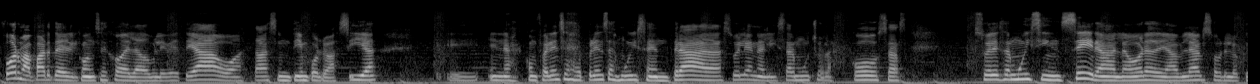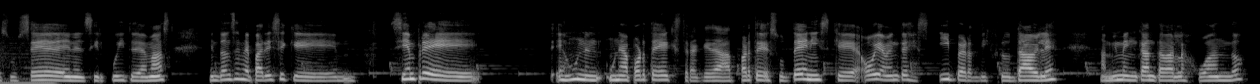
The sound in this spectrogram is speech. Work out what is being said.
forma parte del consejo de la WTA o hasta hace un tiempo lo hacía. Eh, en las conferencias de prensa es muy centrada, suele analizar mucho las cosas, suele ser muy sincera a la hora de hablar sobre lo que sucede en el circuito y demás. Entonces me parece que mm, siempre es un, un, aporte extra que da, aparte de su tenis, que obviamente es hiper disfrutable. A mí me encanta verla jugando.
